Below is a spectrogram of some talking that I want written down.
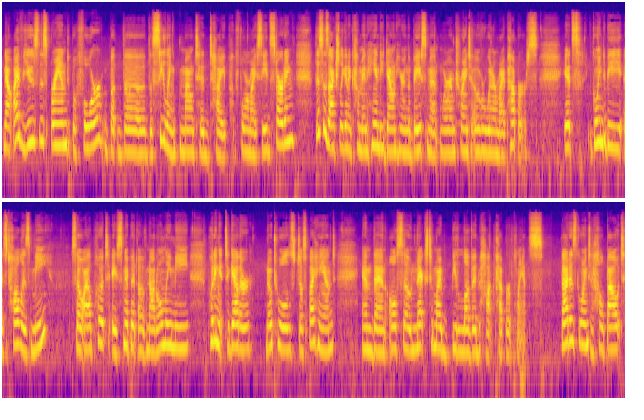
Now I've used this brand before, but the, the ceiling mounted type for my seed starting. This is actually gonna come in handy down here in the basement where I'm trying to overwinter my peppers. It's going to be as tall as me, so I'll put a snippet of not only me putting it together, no tools, just by hand, and then also next to my beloved hot pepper plants. That is going to help out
